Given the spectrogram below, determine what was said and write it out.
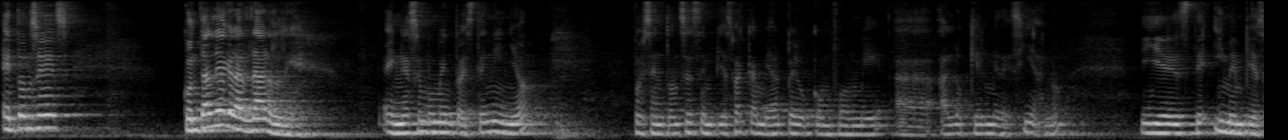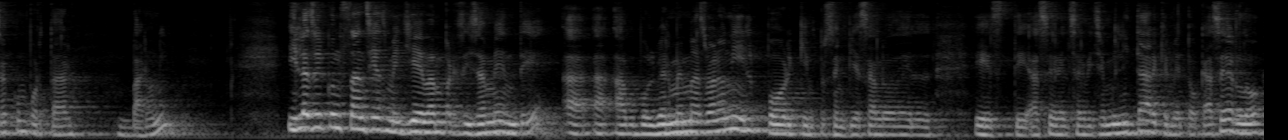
entonces, con tal de agradarle en ese momento a este niño, pues entonces empiezo a cambiar, pero conforme a, lo que él me decía, ¿no? Y, este, y me empiezo a comportar varonil. Y las circunstancias me llevan precisamente a, volverme más varonil porque pues empieza lo del este, hacer el servicio militar, que me toca hacerlo,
